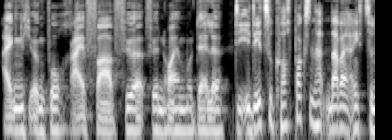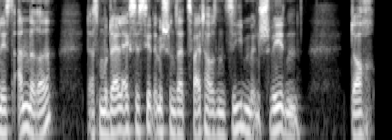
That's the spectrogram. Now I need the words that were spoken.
eigentlich irgendwo reif war für, für neue Modelle. Die Idee zu Kochboxen hatten dabei eigentlich zunächst andere. Das Modell existiert nämlich schon seit 2007 in Schweden. Doch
